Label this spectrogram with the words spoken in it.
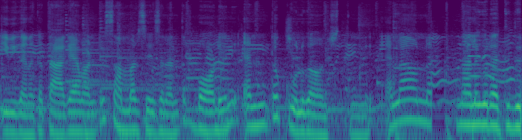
ఇవి కనుక తాగామంటే సమ్మర్ సీజన్ అంతా బాడీని ఎంతో కూల్గా ఉంచుతుంది. ఎలా ఉన్న నలుగురు అతిథులు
